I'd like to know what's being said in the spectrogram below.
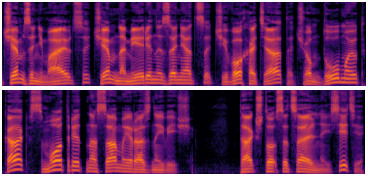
чем занимаются, чем намерены заняться, чего хотят, о чем думают, как смотрят на самые разные вещи. Так что социальные сети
